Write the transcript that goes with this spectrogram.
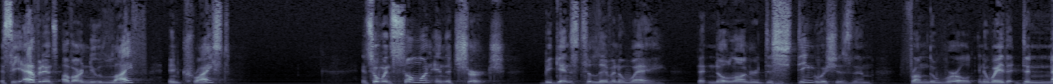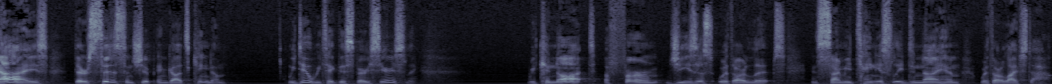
It's the evidence of our new life in Christ. And so when someone in the church begins to live in a way that no longer distinguishes them from the world in a way that denies their citizenship in God's kingdom, we do. We take this very seriously. We cannot affirm Jesus with our lips and simultaneously deny him with our lifestyle.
